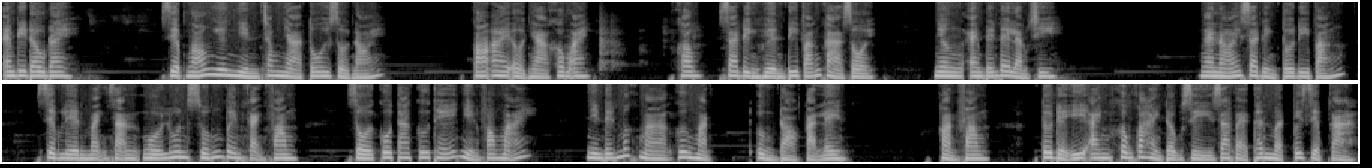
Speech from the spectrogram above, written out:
Em đi đâu đây? Diệp ngó nghiêng nhìn trong nhà tôi rồi nói. Có ai ở nhà không anh? Không, gia đình Huyền đi vắng cả rồi. Nhưng em đến đây làm chi? Nghe nói gia đình tôi đi vắng. Diệp liền mạnh dạn ngồi luôn xuống bên cạnh Phong. Rồi cô ta cứ thế nhìn Phong mãi. Nhìn đến mức mà gương mặt ửng đỏ cả lên. Còn Phong, tôi để ý anh không có hành động gì ra vẻ thân mật với Diệp cả.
